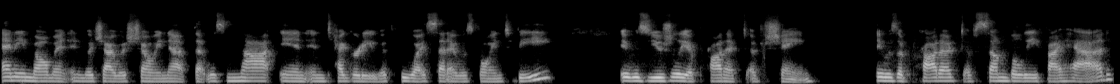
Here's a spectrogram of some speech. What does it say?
any moment in which I was showing up that was not in integrity with who I said I was going to be, it was usually a product of shame. It was a product of some belief I had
